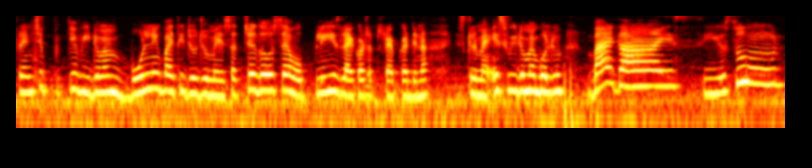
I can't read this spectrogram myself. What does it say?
फ्रेंडशिप के वीडियो में बोल नहीं पाई थी जो जो मेरे सच्चे दोस्त हैं, वो प्लीज़ लाइक और सब्सक्राइब कर देना। इसके लिए मैं इस वीडियो में बोल रही हूँ। Bye guys see you soon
